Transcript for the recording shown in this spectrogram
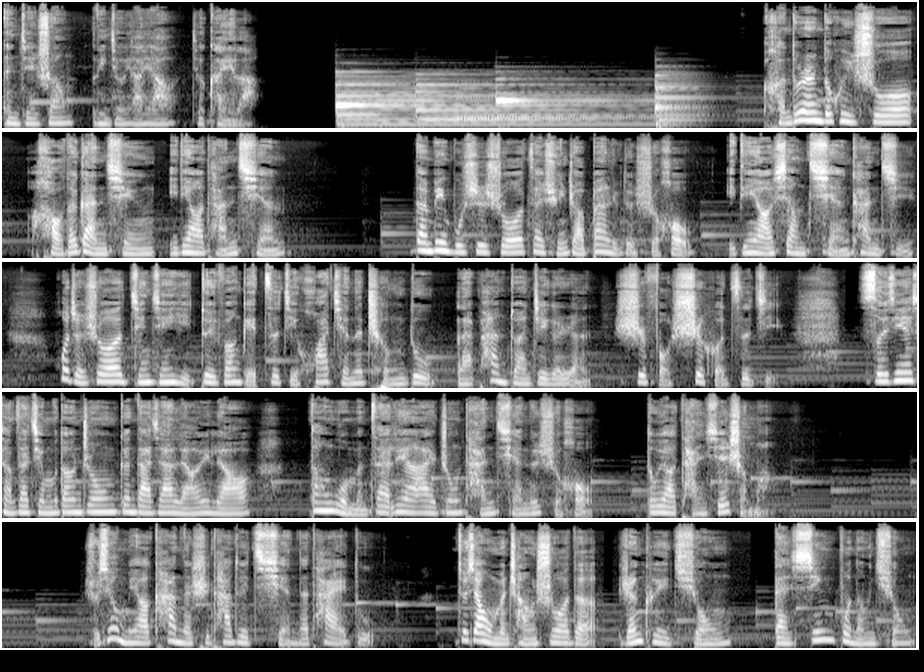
N 键双零九幺幺就可以了。很多人都会说，好的感情一定要谈钱，但并不是说在寻找伴侣的时候一定要向钱看齐，或者说仅仅以对方给自己花钱的程度来判断这个人是否适合自己。所以今天想在节目当中跟大家聊一聊，当我们在恋爱中谈钱的时候，都要谈些什么。首先，我们要看的是他对钱的态度。就像我们常说的，人可以穷，但心不能穷。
